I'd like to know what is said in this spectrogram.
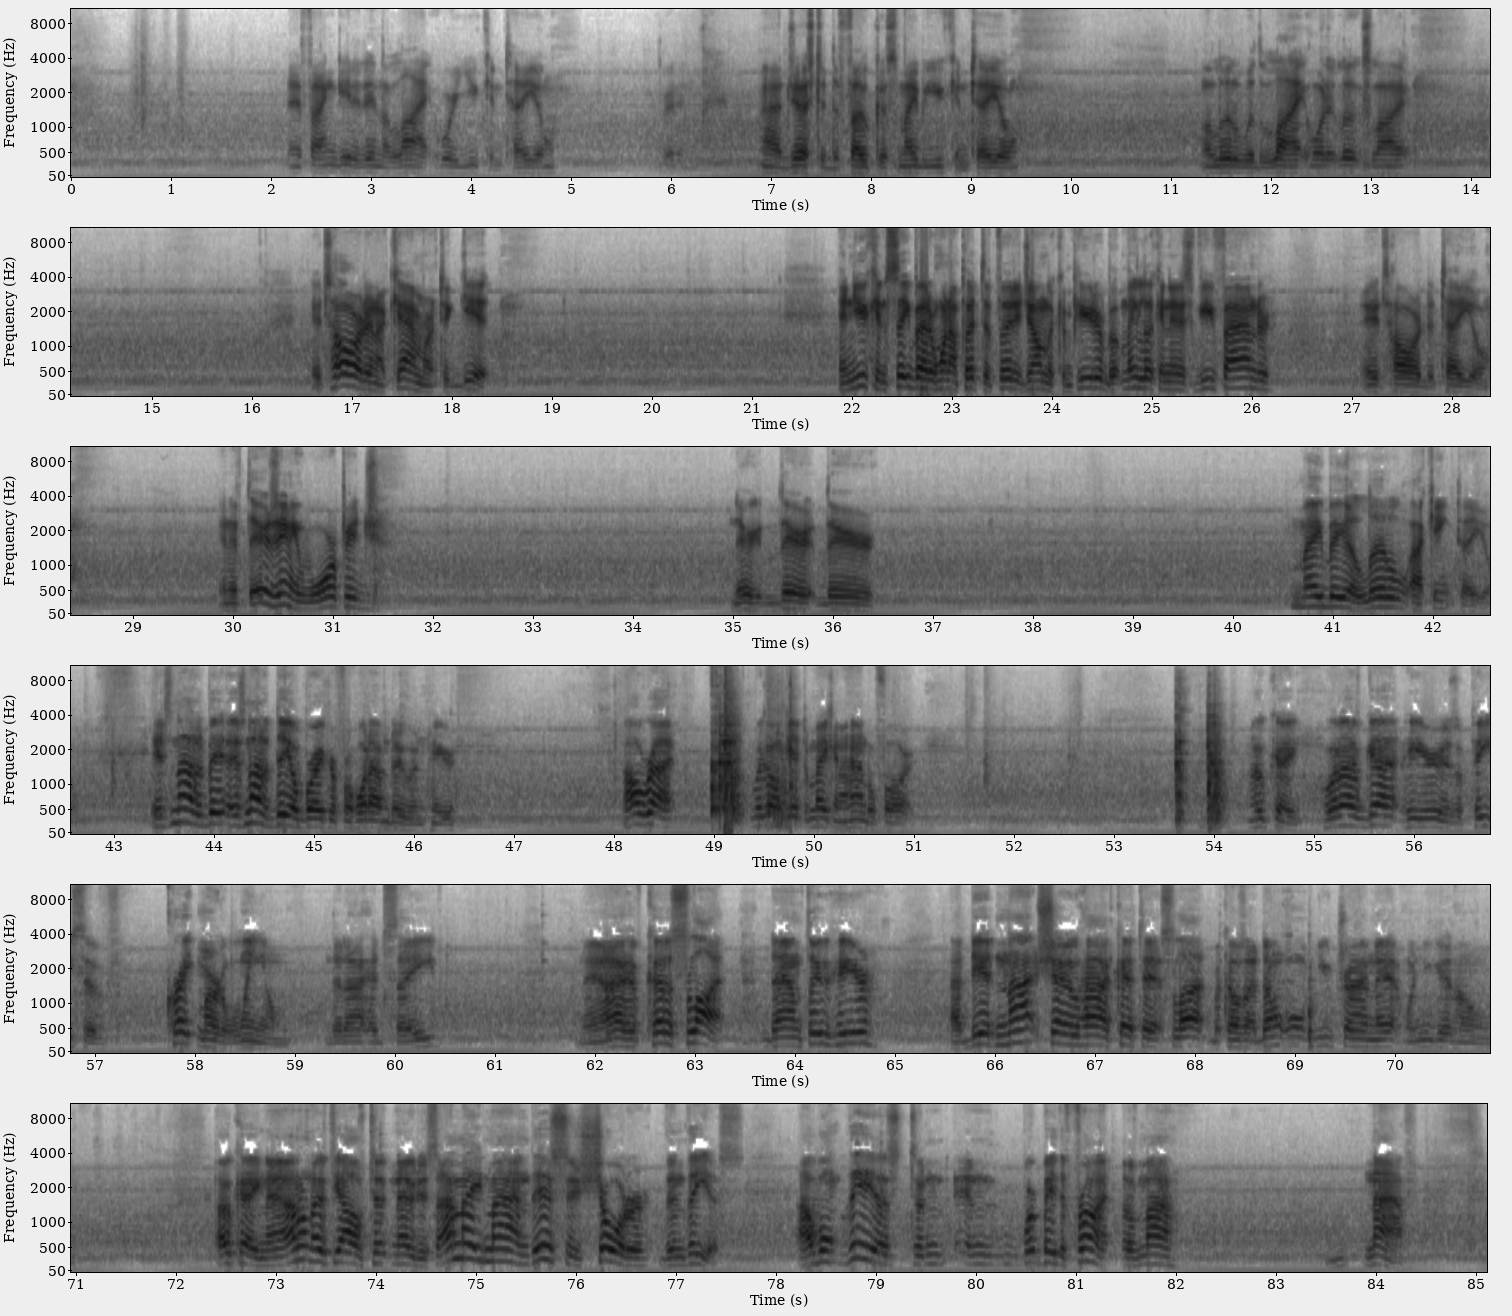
if I can get it in the light where you can tell. I adjusted the focus, maybe you can tell a little with the light what it looks like. It's hard in a camera to get. And you can see better when I put the footage on the computer, but me looking at this viewfinder, it's hard to tell. And if there's any warpage, there, there, there maybe a little. I can't tell. It's not a bit. It's not a deal breaker for what I'm doing here. All right, we're gonna get to making a handle for it. Okay, what I've got here is a piece of crepe myrtle limb that I had saved. Now I have cut a slot down through here. I did not show how I cut that slot because I don't want you trying that when you get home. Okay, now I don't know if y'all have took notice. I made mine, this is shorter than this. I want this to and be the front of my knife.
